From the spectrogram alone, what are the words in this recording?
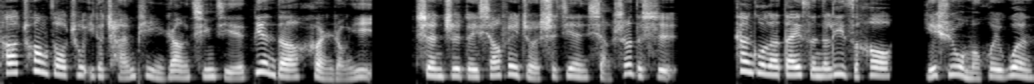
他创造出一个产品，让清洁变得很容易，甚至对消费者是件享受的事。看过了戴森的例子后，也许我们会问：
